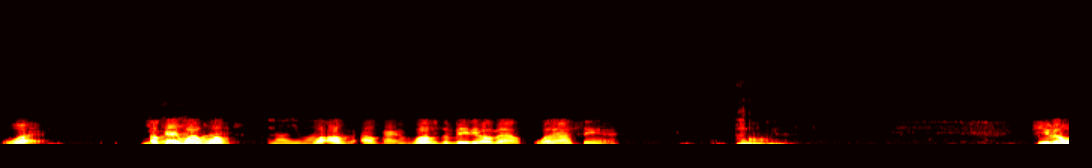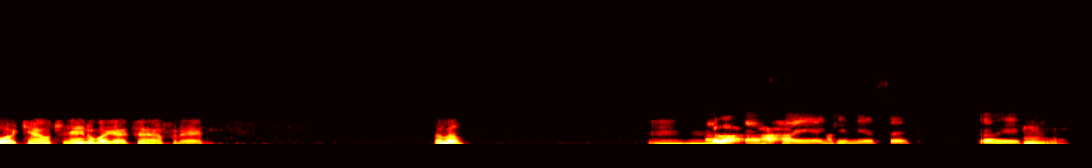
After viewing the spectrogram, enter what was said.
what? You Okay, what what. No, you weren't. well, okay. What was the video about? What I seen? You know what, country? Ain't nobody got time for that. Hello? Mhm. I'm, Hello, I'm I- I- Give me a sec. Go ahead. Mm.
